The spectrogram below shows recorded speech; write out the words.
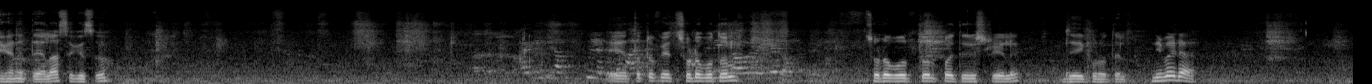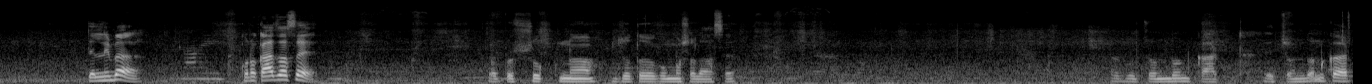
এখানে তেল আছে কিছু। এতটুকু ছোট বোতল ছোট বোতল পঁয়ত্রিশ রিয়েলে যে কোনো তেল। নিবা এটা? তেল নিবা? কোনো কাজ আছে? তারপর শুকনো যত রকম মশলা আছে। তারপর চন্দন কাঠ। এই চন্দন কাঠ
